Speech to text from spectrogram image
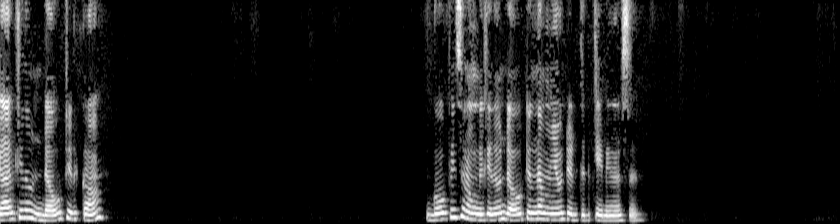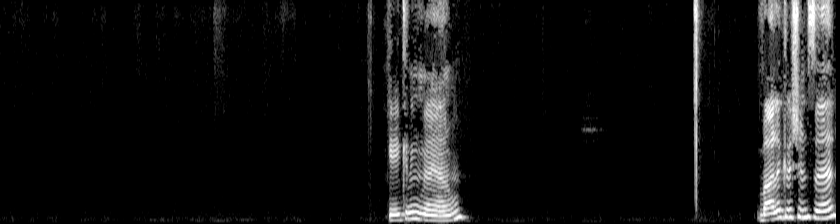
யாருக்கு எதுவும் டவுட் இருக்கா? கோபி சார் உங்களுக்கு எதுவும் டவுட் இருந்தா மியூட் எடுத்துட்டு கேளுங்க சார் கேக்குறீங்களா யாரும்? பாலகிருஷ்ணன் சார்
